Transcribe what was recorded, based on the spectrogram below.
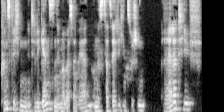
künstlichen Intelligenzen immer besser werden und es tatsächlich inzwischen relativ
